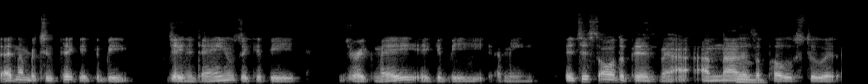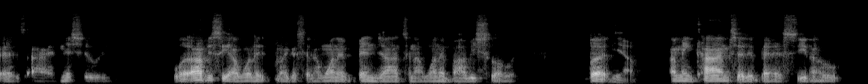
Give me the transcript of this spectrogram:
that number two pick it could be Jayden Daniels, it could be Drake Maye. it could be. I mean, it just all depends, man. I, am not mm. as opposed to it as I initially. Well, obviously, I wanted, like I said, I wanted Ben Johnson, I wanted Bobby Slowik, but yeah, I mean, Keim said it best. You know,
